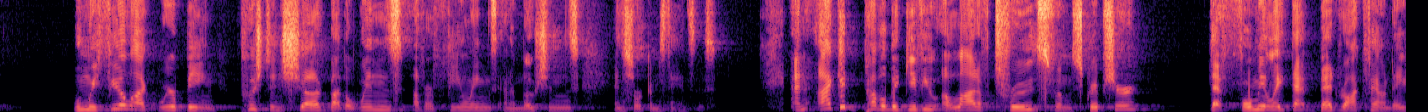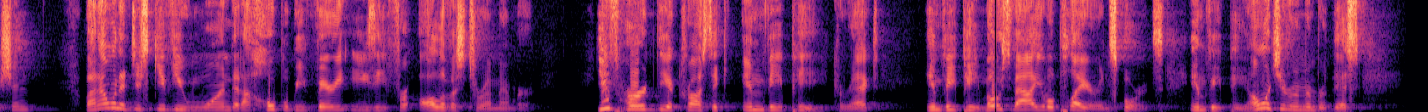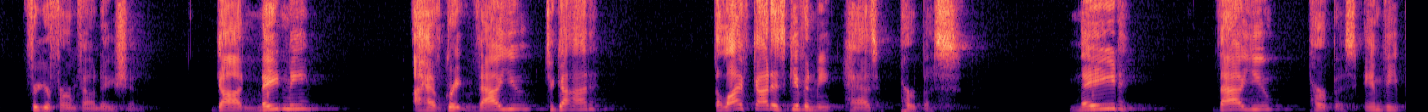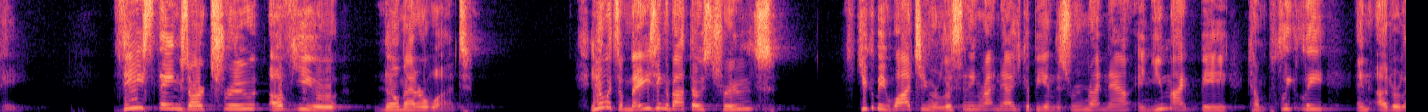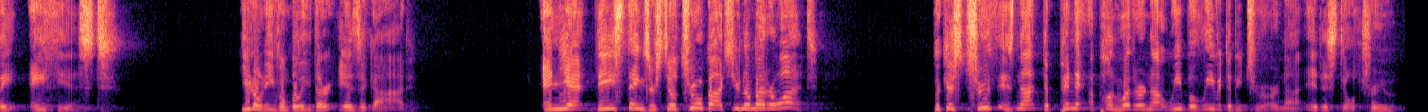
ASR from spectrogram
when we feel like we're being pushed and shoved by the winds of our feelings and emotions and circumstances. And I could probably give you a lot of truths from Scripture that formulate that bedrock foundation. But I want to just give you one that I hope will be very easy for all of us to remember. You've heard the acrostic MVP, correct? MVP, most valuable player in sports, MVP. I want you to remember this for your firm foundation. God made me. I have great value to God. The life God has given me has purpose. Made, value, purpose. MVP. These things are true of you no matter what. You know what's amazing about those truths? You could be watching or listening right now. You could be in this room right now, and you might be completely and utterly atheist. You don't even believe there is a God. And yet, these things are still true about you no matter what. Because truth is not dependent upon whether or not we believe it to be true or not. It is still true.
